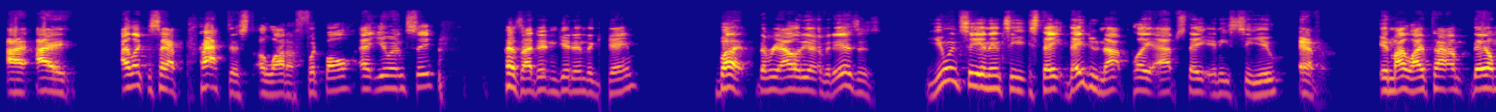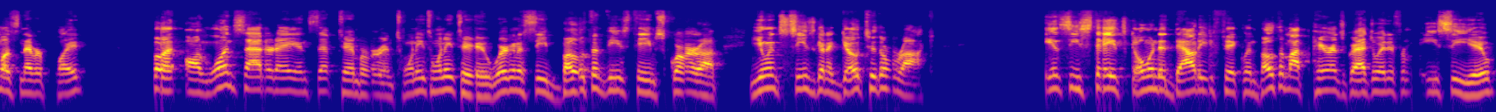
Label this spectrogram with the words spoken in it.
I I I like to say I practiced a lot of football at UNC because I didn't get in the game. But the reality of it is, is UNC and NC State they do not play App State and ECU ever in my lifetime, they almost never played. But on one Saturday in September in 2022, we're going to see both of these teams square up. UNC is going to go to the Rock. NC State's going to Dowdy Ficklen. Both of my parents graduated from ECU.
